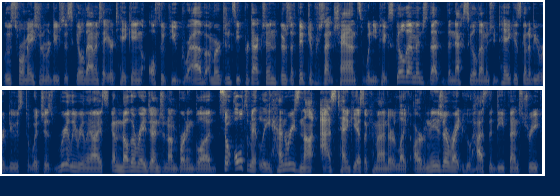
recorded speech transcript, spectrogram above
loose formation reduces skill damage that you're taking. Also if you grab emergency protection there's a 50 percent chance when you take skill damage that the next skill damage you take is going to be reduced which is really really nice. Got another rage engine on burning blood. So ultimately Henry's not as tanky as a commander like Artemisia right who has the defense tree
